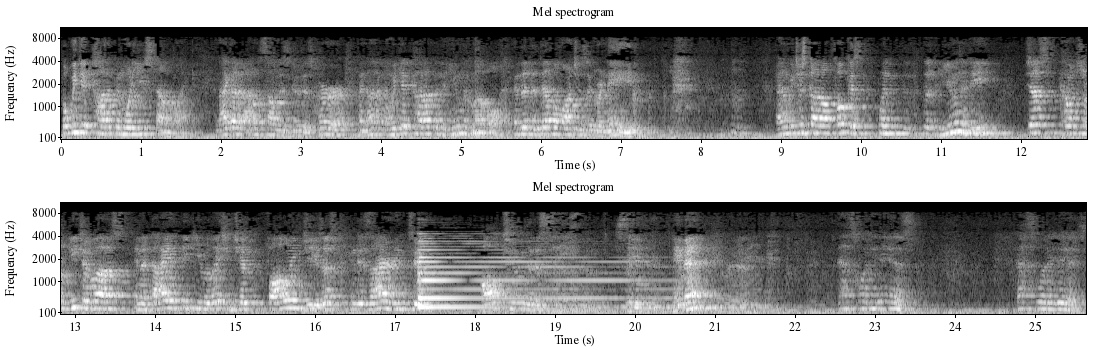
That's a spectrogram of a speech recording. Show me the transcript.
But we get caught up in what do you sound like? And I got I don't sound as good as her, and, I, and we get caught up in the human level, and then the devil launches a grenade, and we just got all focused when the, the unity just comes from each of us in a diatheke relationship, following Jesus and desiring to all to the same Savior. Amen? That's what it is. That's what it is.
